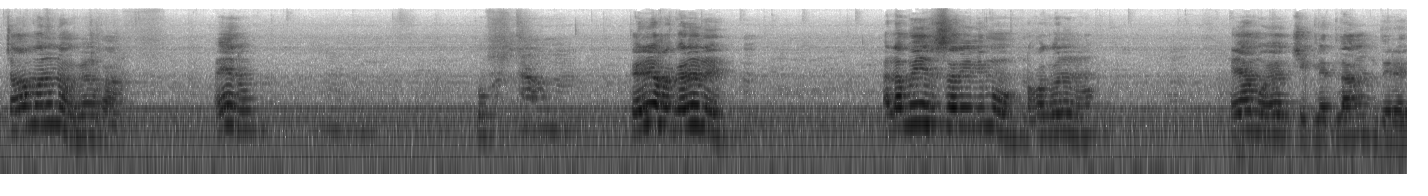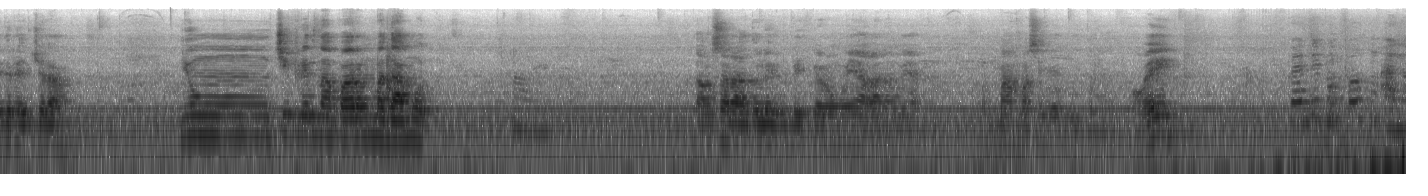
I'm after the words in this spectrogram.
Tsaka ano no, gano'n ka. Ayan oh. Oh. Oo nga. Kanina ka ganun eh. Alam mo yun sa sarili mo, nakaganon oh. Kaya mo yun, chiclet lang, dire-diretso lang. Yung chiclet na parang madamot. Oo. Nakasarado lang yung big pero umuya ka na umuya. Magmamasin ka dito. Okay? Pwede po po ano,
